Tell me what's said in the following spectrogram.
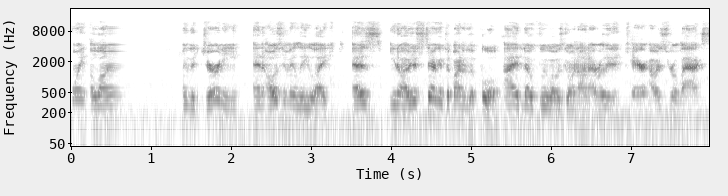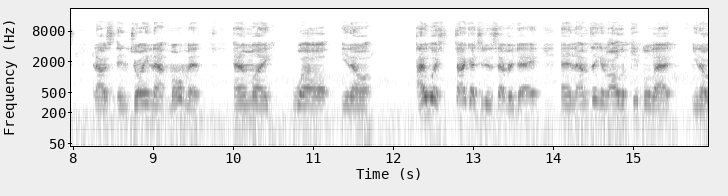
point along the journey. And ultimately, like, as, you know, I was just staring at the bottom of the pool. I had no clue what was going on. I really didn't care. I was relaxed and I was enjoying that moment. And I'm like, well, you know, I wish I got to do this every day. And I'm thinking of all the people that, you know,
